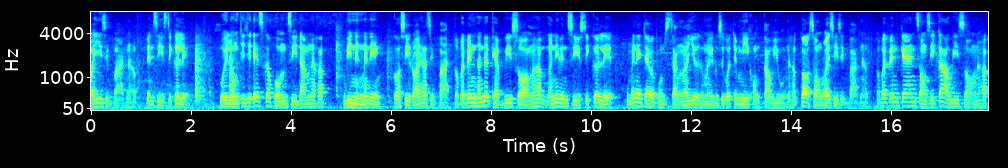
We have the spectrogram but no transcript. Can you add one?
420 บาทนะครับ เป็นสีสติกเกอร์เลทเวยหลง GTS ก็ผมสีดำนะครับ V1 นั่นเองก็ 450 บาท ต่อไปเป็น Thunder Cap V2 นะครับ อันนี้เป็นสีสติกเกอร์เลดผมไม่แน่ใจว่าผมสั่งมาเยอะทำไม รู้สึกว่าจะมีของเก่าอยู่นะครับ ก็ 240 บาทนะครับ ต่อไปเป็นแกน 249 V2 นะครับ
